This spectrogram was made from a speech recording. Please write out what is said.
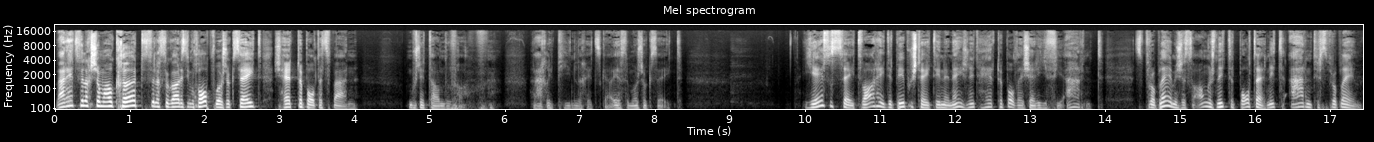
Wer hat vielleicht schon mal gehört, vielleicht sogar in seinem Kopf, wo er schon gesagt es ist harter Boden zu Bern. Du musst nicht die Hand aufhaben. Ein bisschen peinlich jetzt, gell? Ich habe es schon gesagt. Jesus sagt, die Wahrheit in der Bibel steht drin, nein, es ist nicht harter Boden, es ist eine reife Ernte. Das Problem ist es anders, nicht der Boden, nicht die Ernte ist das Problem.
